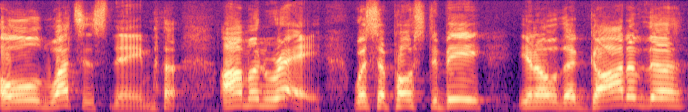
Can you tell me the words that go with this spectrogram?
old what's his name, Amun Re, was supposed to be, you know, the god of the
